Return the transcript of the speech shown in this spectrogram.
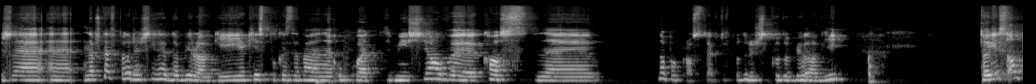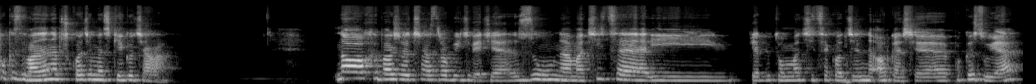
że e, na przykład w podręcznikach do biologii, jak jest pokazywany układ mięśniowy, kostny, no po prostu jak to w podręczniku do biologii, to jest on pokazywany na przykładzie męskiego ciała. No, chyba, że trzeba zrobić, wiecie, zoom na macicę i jakby tą macicę jako oddzielny organ się pokazuje,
